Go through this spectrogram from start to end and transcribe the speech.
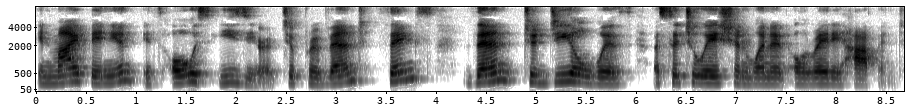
In my opinion, it's always easier to prevent things than to deal with a situation when it already happened.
